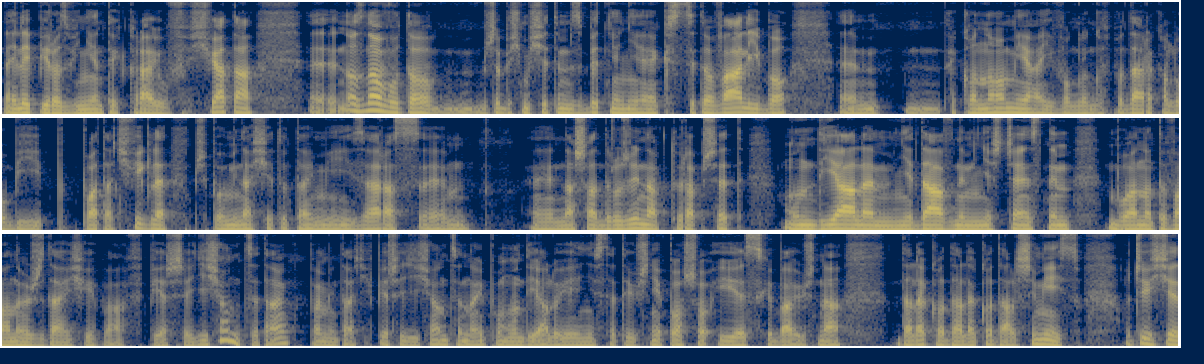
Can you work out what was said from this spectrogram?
najlepiej rozwiniętych krajów świata. E, no znowu to, żebyśmy się tym zbytnio nie ekscytowali, bo ekonomia i w ogóle gospodarka lubi płatać figle. Przypomina się tutaj mi zaraz nasza drużyna, która przed mundialem niedawnym, nieszczęsnym była notowana już zdaje się chyba w pierwszej dziesiątce, tak? Pamiętacie, w pierwszej dziesiątce, no i po mundialu jej niestety już nie poszło i jest chyba już na daleko, daleko dalszym miejscu. Oczywiście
